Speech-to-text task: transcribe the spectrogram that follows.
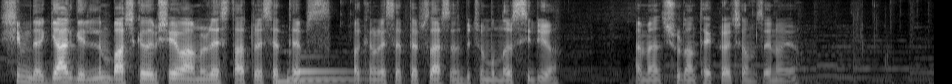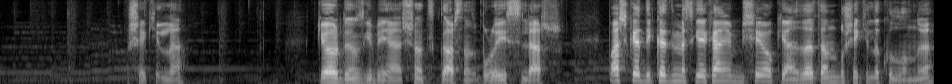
Şimdi gel gelelim başka da bir şey var mı? Restart, Reset Tabs. Bakın Reset Tabs derseniz bütün bunları siliyor. Hemen şuradan tekrar açalım Zeno'yu. Bu şekilde. Gördüğünüz gibi yani şuna tıklarsanız burayı siler. Başka dikkat edilmesi gereken bir şey yok yani zaten bu şekilde kullanılıyor.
